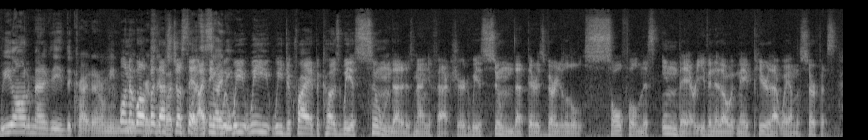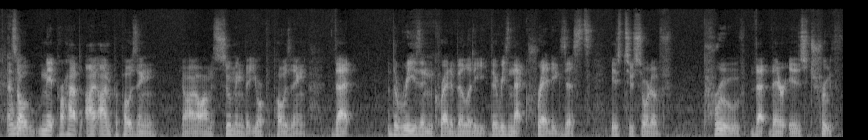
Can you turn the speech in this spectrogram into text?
We automatically decry it. I don't mean. Well, no, well, but that's just it. but I think we, we, we, we decry it because we assume that it is manufactured. We assume that there is very little soulfulness in there, even though it may appear that way on the surface. And so, may, perhaps I, I'm proposing, uh, I'm assuming that you're proposing that the reason credibility, the reason that cred exists, is to sort of prove that there is truth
